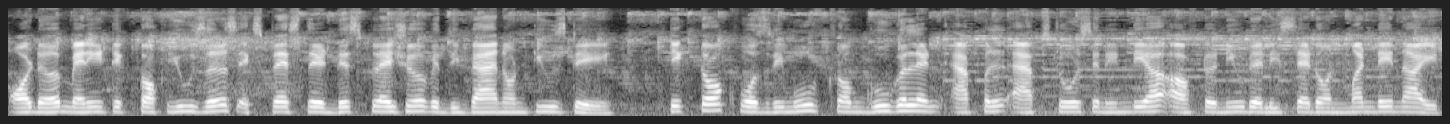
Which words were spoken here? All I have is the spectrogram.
order, many TikTok users expressed their displeasure with the ban on Tuesday. TikTok was removed from Google and Apple app stores in India after New Delhi said on Monday night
